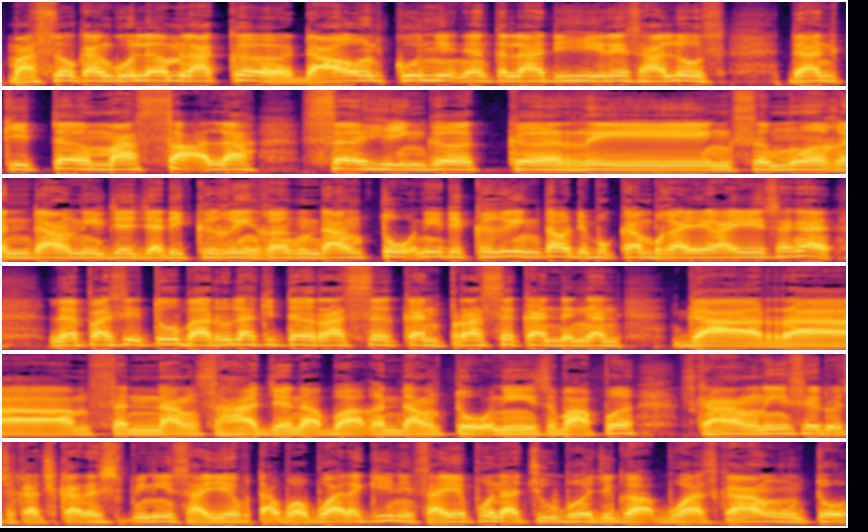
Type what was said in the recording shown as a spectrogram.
Masukkan gula melaka Daun kunyit yang telah dihiris halus. Dan kita masaklah Sehingga kering. Semua rendang ni dia jadi kering. Rendang tok ni dia kering tau Dia bukan berair-air sangat. Lepas itu barulah kita rasakan Perasakan dengan garam. Senang sahaja nak buat rendang tok ni. Sebab apa? Sekarang ni saya duk cakap-cakap resipi ni Saya tak buat-buat lagi ni. Saya pun nak cuba juga buat sekarang. Untuk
